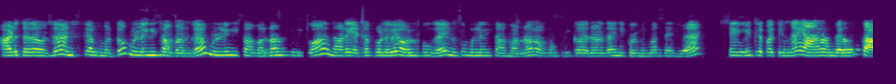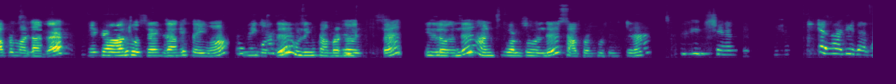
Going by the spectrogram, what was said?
அடுத்ததா வந்து அனுஷ்காவுக்கு மட்டும் முள்ளங்கி சாம்பாருங்க. முள்ளங்கி சாம்பார்னா பிடிக்கும். அதனால என்ன போலவே அவளுக்குங்க. எனக்கும் முள்ளங்கி சாம்பார்னா ரொம்ப பிடிக்கும். அதனாலதான் இன்னைக்கு கொஞ்சமா செஞ்சேன். எங்க வீட்டுல பாத்தீங்கன்னா யாரும் அந்த அளவுக்கு சாப்பிட மாட்டாங்க. எப்பயாவது ஒரு டைம் தாங்க செய்வோம். இன்னைக்கு வந்து முள்ளங்கி சாம்பார் தான் வச்சிருக்கேன் இதுல வந்து அனுஷ்காவுக்கும் வந்து சாப்பாடு போட்டு வச்சுக்கிறேன்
